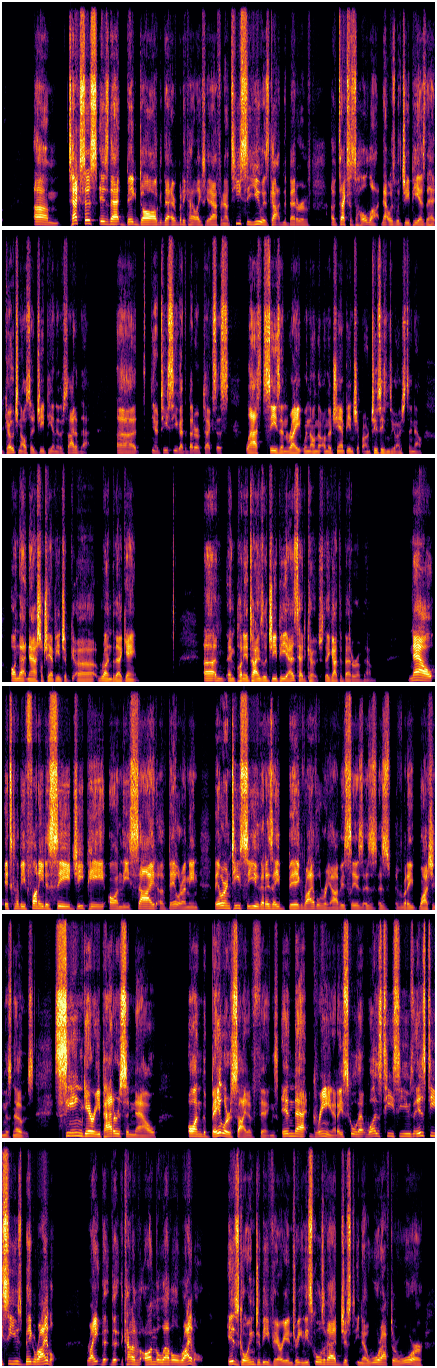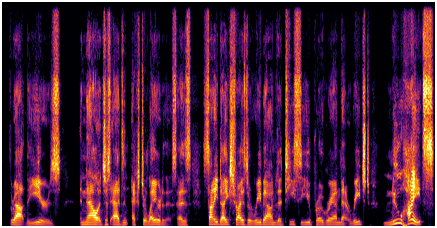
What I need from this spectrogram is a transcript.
Um, Texas is that big dog that everybody kind of likes to get after. Now TCU has gotten the better of of Texas a whole lot. And that was with GP as the head coach and also GP on the other side of that. Uh, you know, TCU got the better of Texas last season, right? When on the on their championship run, two seasons ago, I should say now, on that national championship uh, run to that game. Uh, and, and plenty of times with GP as head coach, they got the better of them. Now it's going to be funny to see GP on the side of Baylor. I mean, Baylor and TCU, that is a big rivalry, obviously, as, as, as everybody watching this knows. Seeing Gary Patterson now on the Baylor side of things in that green at a school that was TCU's, is TCU's big rival, right? The, the, the kind of on the level rival is going to be very intriguing. These schools have had just, you know, war after war throughout the years and now it just adds an extra layer to this as Sonny Dykes tries to rebound a TCU program that reached new heights.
